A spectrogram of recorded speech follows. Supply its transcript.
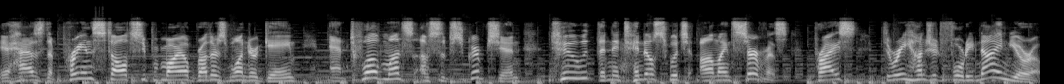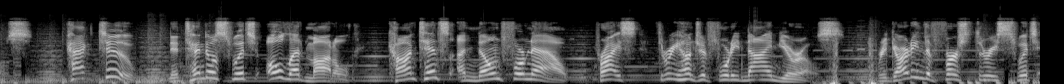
It has the pre-installed Super Mario Bros. Wonder game and 12 months of subscription to the Nintendo Switch online service. Price 349 euros. Pack 2, Nintendo Switch OLED model. Contents unknown for now. Price 349 euros. Regarding the first three Switch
